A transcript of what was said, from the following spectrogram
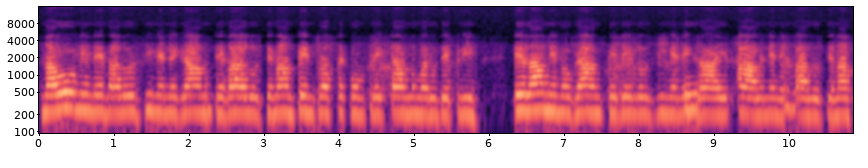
Naomene valus zimene grante valus eman pentru a se completa numărul de plin. El amenogrante velos zimene graet almene valus eman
